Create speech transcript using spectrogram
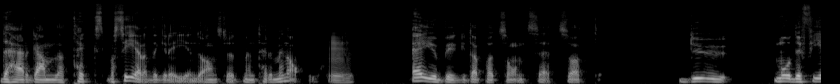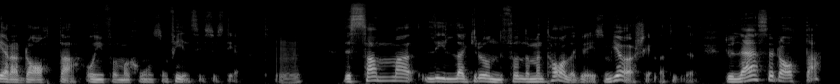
det här gamla textbaserade grejen du anslöt med en terminal, Mm. är ju byggda på ett sånt sätt så att du modifierar data och information som finns i systemet. Mm. Det är samma lilla grundfundamentala grej som görs hela tiden. Du läser data.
